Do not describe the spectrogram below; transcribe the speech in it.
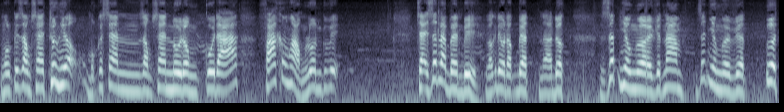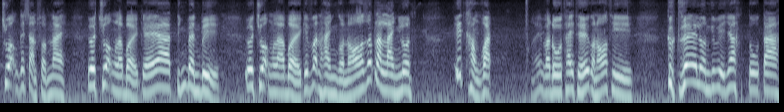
Một cái dòng xe thương hiệu Một cái xe dòng xe nồi đồng cối đá Phá không hỏng luôn quý vị. Chạy rất là bền bỉ Và cái điều đặc biệt là được rất nhiều người Việt Nam Rất nhiều người Việt ưa chuộng cái sản phẩm này. Ưa chuộng là bởi cái à, tính bền bỉ Ưa chuộng là bởi cái vận hành của nó rất là lành luôn Ít hỏng vặt. Đấy, Và đồ thay thế của nó thì cực dễ luôn quý vị nhá. Toyota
